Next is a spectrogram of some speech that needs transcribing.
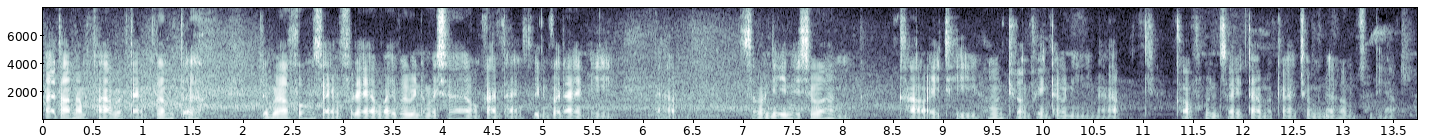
อาจต้องนำภาพไปแต่งเพิ่มเติม หรือไม่ก็คงแสงแฟลร์ไว้เพื่อเป็นธรรมชาติของการถ่ายกลางคืนก็ได้นั่นเองนะครับสำหรับนี้ในช่วงข่าวไอทีห้องถล่มเพียงเท่านี้นะครับ ขอบคุณใจตามและการชมนะครับสวัสดีครับ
